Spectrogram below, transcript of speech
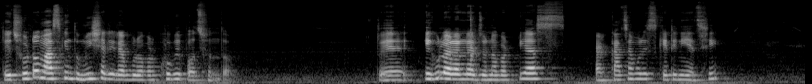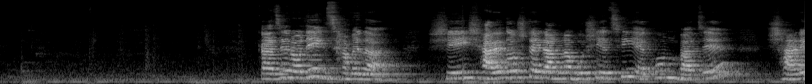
তো এই ছোটো মাছ কিন্তু মিশারি রাবুর আবার খুবই পছন্দ। তো এগুলো রান্নার জন্য আবার পেঁয়াজ আর কাঁচামরিচ কেটে নিয়েছি। কাজের অনেক ঝামেলা। সেই সাড়ে দশটায় রান্না বসিয়েছি, এখন বাজে সাড়ে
